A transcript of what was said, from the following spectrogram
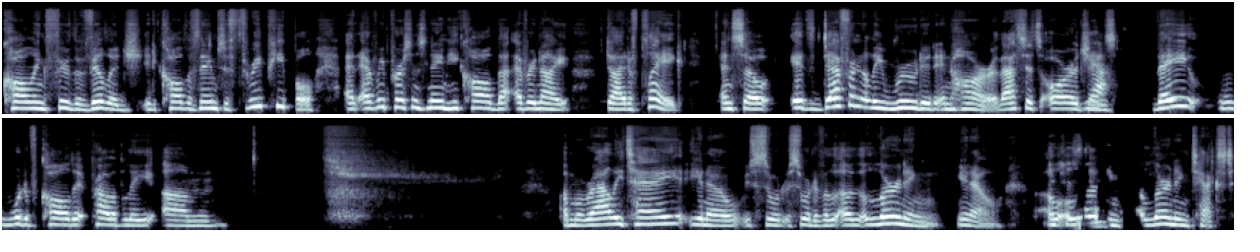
calling through the village. He called the names of three people and every person's name he called that every night died of plague. And so it's definitely rooted in horror. That's its origins. They would have called it probably um a moralite you know sort, sort of a, a learning you know a, a learning, a learning text.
